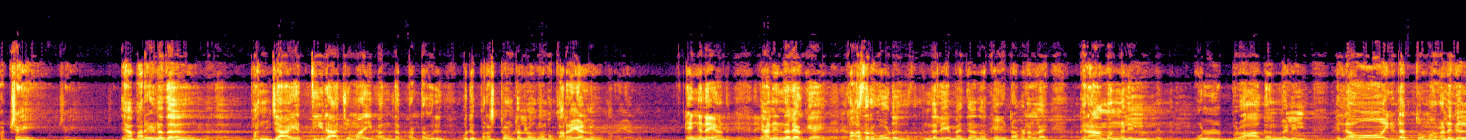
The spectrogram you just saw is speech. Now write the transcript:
പക്ഷേ ഞാൻ പറയുന്നത് പഞ്ചായത്തി രാജുമായി ബന്ധപ്പെട്ട ഒരു ഒരു പ്രശ്നമുണ്ടല്ലോ നമുക്കറിയാലോ. എങ്ങനെയാണ്? ഞാൻ ഇന്നലെയൊക്കെ കാസർഗോഡ് ഇന്നലെയും പഞ്ചായത്തൊക്കെ ആയിട്ട് അവിടെയുള്ള ഗ്രാമങ്ങളിൽ ഉൾഭാഗങ്ങളിൽ എല്ലായിടത്തും ആളുകൾ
